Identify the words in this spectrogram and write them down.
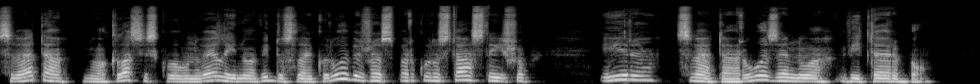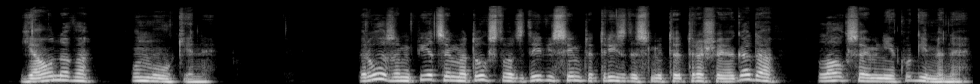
svētā no klasisko un vēlīno viduslaiku robežas, par kuru stāstīšu, ir svētā roze no Viterbo, Jaunava un Mūkiene. Rozami piedzima 1233. gadā lauksaimnieku ģimenē.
